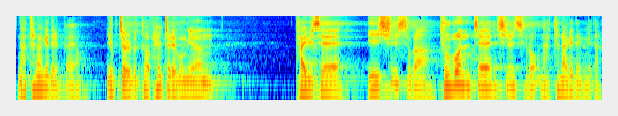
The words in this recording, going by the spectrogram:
나타나게 될까요? 6절부터 8절에 보면 다윗의 이 실수가 두 번째 실수로 나타나게 됩니다.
